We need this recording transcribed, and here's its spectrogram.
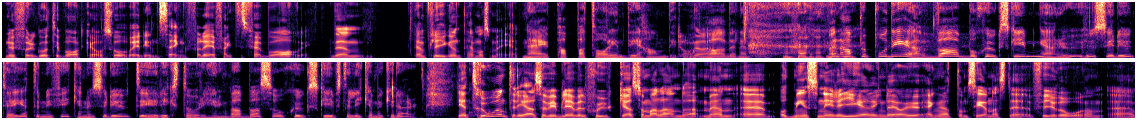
nu får du gå tillbaka och sova i din säng för det är faktiskt februari. Den, den flyger inte hem hos mig. Nej, pappa tar inte i hand idag. Nej. Ja, den är bra. Men apropå det, vabb och sjukskrivningar. Hur hur ser det ut? Jag är jättenyfiken. Hur ser det ut i riksdag och regering? Vabbas och sjukskrivs det lika mycket där? Jag tror inte det. Alltså, vi blev väl sjuka som alla andra, men eh, åtminstone i regering där jag ju ägnat de senaste fyra åren eh,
